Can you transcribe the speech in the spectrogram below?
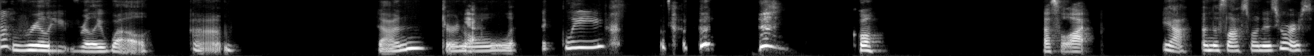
Huh. Really, really well um done journalistically. Yeah. cool. That's a lot. Yeah. And this last one is yours.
